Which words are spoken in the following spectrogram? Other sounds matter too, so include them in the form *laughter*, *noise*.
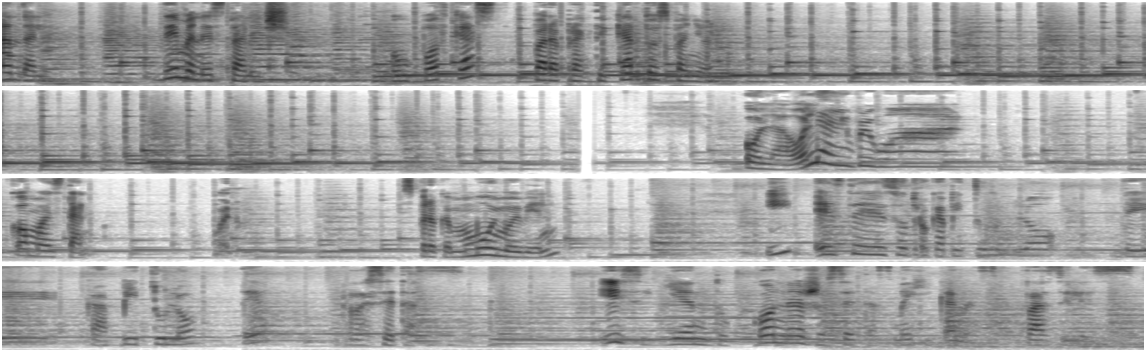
Ándale, dime en Spanish, un podcast para practicar tu español. Hola, hola everyone. ¿Cómo están? Bueno, espero que muy muy bien. Y este es otro capítulo de capítulo de recetas y siguiendo con las recetas mexicanas fáciles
